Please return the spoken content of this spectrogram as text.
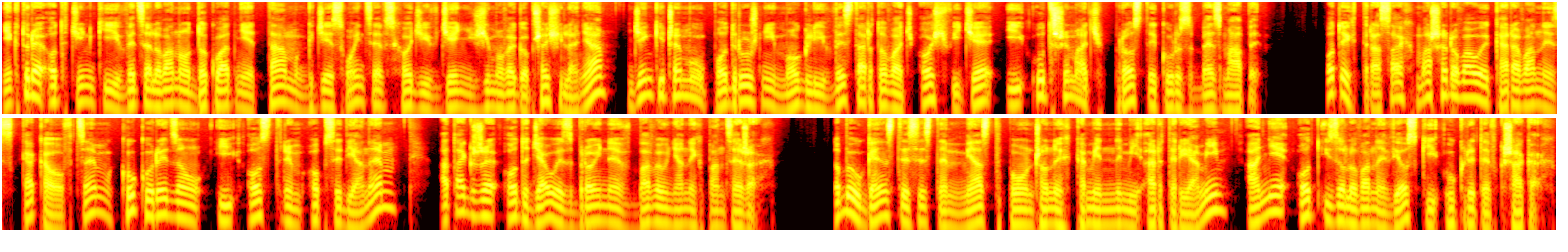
Niektóre odcinki wycelowano dokładnie tam, gdzie słońce wschodzi w dzień zimowego przesilenia, dzięki czemu podróżni mogli wystartować o świcie i utrzymać prosty kurs bez mapy. Po tych trasach maszerowały karawany z kakaowcem, kukurydzą i ostrym obsydianem, a także oddziały zbrojne w bawełnianych pancerzach. To był gęsty system miast połączonych kamiennymi arteriami, a nie odizolowane wioski ukryte w krzakach.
